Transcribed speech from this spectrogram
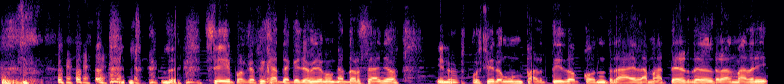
sí, porque fíjate que yo vine con 14 años y nos pusieron un partido contra el amateur del Real Madrid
